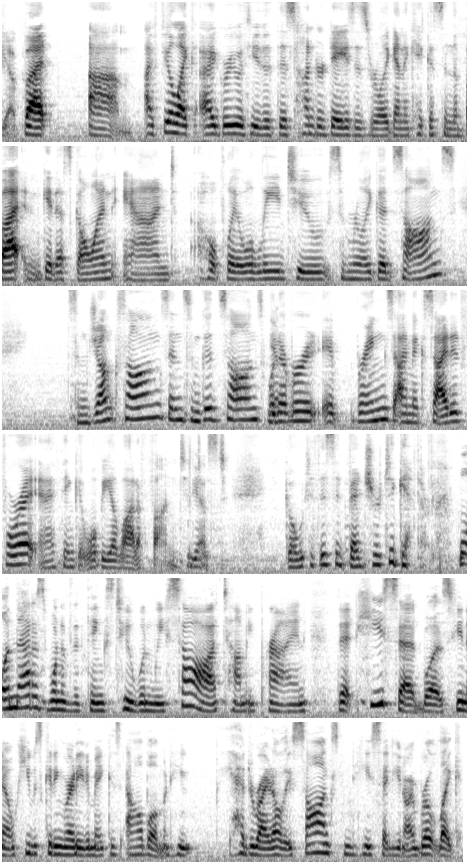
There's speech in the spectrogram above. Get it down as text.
Yep. But um, I feel like I agree with you that this 100 days is really going to kick us in the butt and get us going. And hopefully it will lead to some really good songs, some junk songs, and some good songs, Yep. whatever it, it brings. I'm excited for it. And I think it will be a lot of fun to Yep. just go to this adventure together. Well, and that is one of the things too when we saw Tommy Prine that he said was, you know, he was getting ready to make his album and he had to write all these songs and he said, you know, I wrote like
